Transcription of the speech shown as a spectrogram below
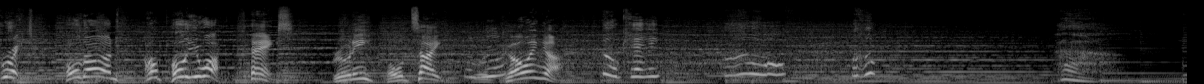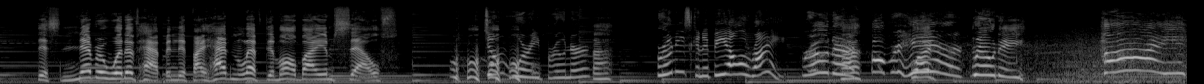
Great! Hold on! I'll pull you up! Thanks. Bruni, hold tight. We're going up. okay. Oh. this never would have happened if I hadn't left him all by himself. Don't worry, Bruner. Uh, Bruni's gonna be all right. Bruner, Huh? over what? here! Bruni! Hi!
